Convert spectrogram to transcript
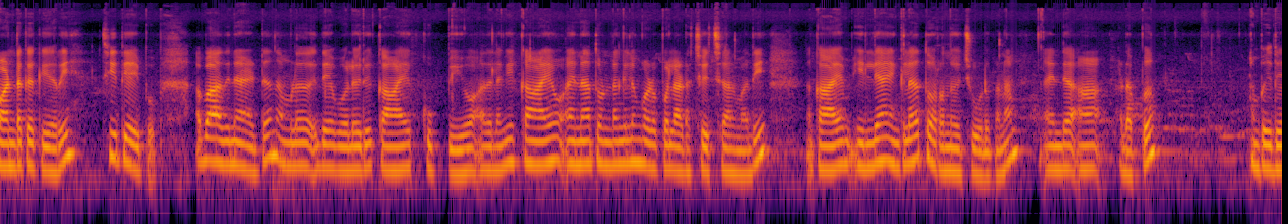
വണ്ടൊക്കെ കയറി ചീത്തയായിപ്പോവും. അപ്പോൾ അതിനായിട്ട് നമ്മൾ ഇതേപോലെ ഒരു കായക്കുപ്പിയോ അതല്ലെങ്കിൽ കായം അതിനകത്തുണ്ടെങ്കിലും കുഴപ്പമില്ല അടച്ചു വെച്ചാൽ മതി. കായം ഇല്ല എങ്കിൽ അത് തുറന്ന് വെച്ച് കൊടുക്കണം. അതിന്റെ ആ അടപ്പ് അപ്പോൾ ഇതേ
